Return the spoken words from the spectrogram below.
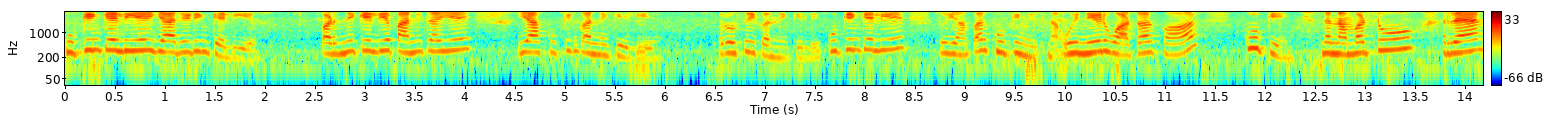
कुकिंग के लिए या रीडिंग के लिए? पढ़ने के लिए पानी चाहिए या कुकिंग करने के लिए? रोसोई करने के लिए। कुकिंग के लिए तो यहाँ पर कुकिंग लिखना। We need water for cooking the number two rain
